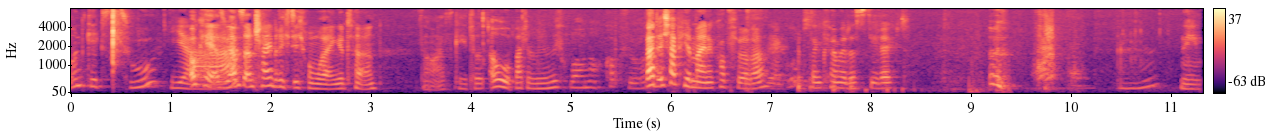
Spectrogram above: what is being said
Und geht es zu? Ja. Okay, also wir haben es anscheinend richtig rum reingetan. So, es geht los. Oh, warte, wir müssen- brauchen noch Kopfhörer. Warte, ich habe hier meine Kopfhörer. Sehr gut. Dann können wir das direkt. Nee,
